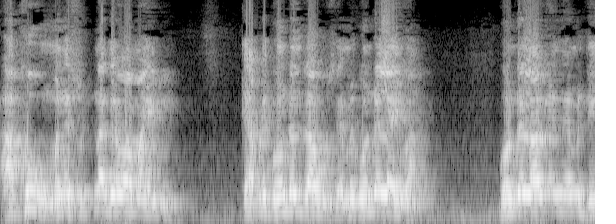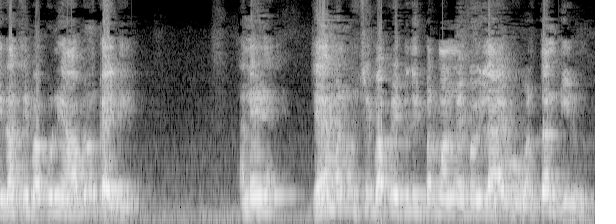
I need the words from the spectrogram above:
આખું મને સૂચના દેવામાં આવી કે આપણે ગોંડલ જવું છે. અમે ગોંડલ આવ્યા. ગોંડલ આવીને અમે જયરાજસિંહ બાપુની આબરૂ કાઢી. અને જેમ અનુજસિંહ બાપુએ કીધી પ્રમાણે મેં બોલ્યા એવું વર્તન કર્યું.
